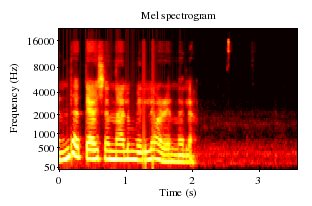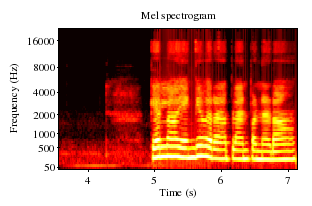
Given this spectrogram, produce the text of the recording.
ഉണ്ട് അത്യാവശ്യം എന്നാലും വലിയ മഴയൊന്നുമില്ല. കേരള എങ്കെ വരാ? പ്ലാൻ പണ്ണടാ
